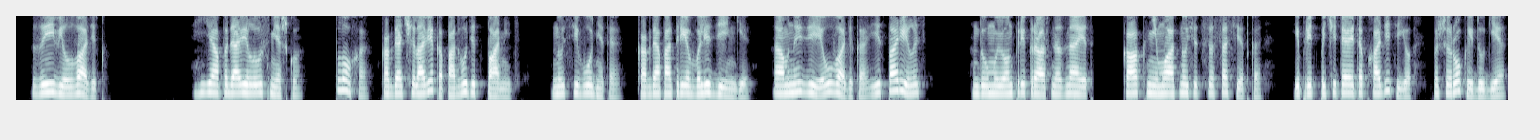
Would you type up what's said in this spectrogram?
– заявил Вадик. Я подавила усмешку. Плохо, когда человека подводит память. Но сегодня-то, когда потребовались деньги, амнезия у Вадика испарилась. Думаю, он прекрасно знает, как к нему относится соседка и предпочитает обходить ее по широкой дуге.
